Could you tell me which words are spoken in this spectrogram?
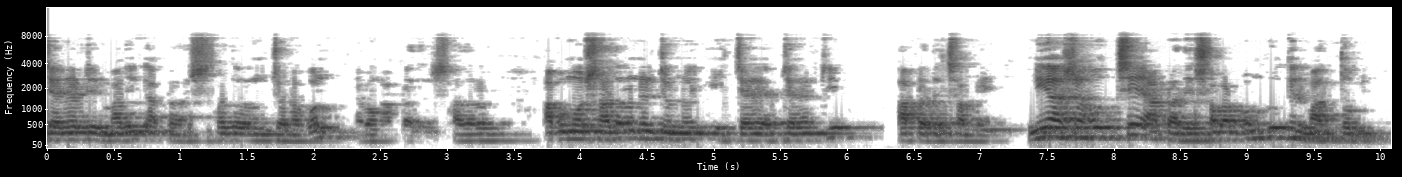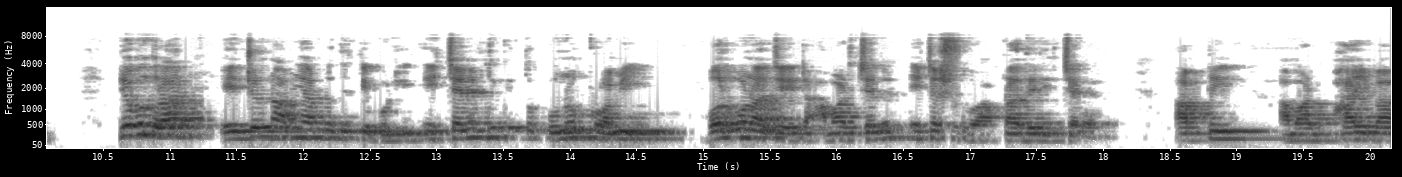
চ্যানেলটির মালিক আপনারা সাধারণ জনগণ এবং আপনাদের সাধারণ আপমর সাধারণের জন্য এই চ্যানেল চ্যানেলটি আপনাদের সামনে নিয়ে আসা হচ্ছে আপনাদের সবার অনুরোধের মাধ্যমে। প্রিয় বন্ধুরা, এর জন্য আমি আপনাদেরকে বলি, এই চ্যানেলটি কিন্তু কোনো ক্রমেই বলব না যে এটা আমার চ্যানেল, এটা শুধু আপনাদেরই চ্যানেল। আপনি আমার ভাই বা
